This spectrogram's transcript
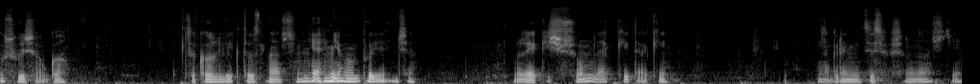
Usłyszał go. Cokolwiek to znaczy. Nie, nie mam pojęcia. Może jakiś szum lekki taki. Na granicy słyszalności.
